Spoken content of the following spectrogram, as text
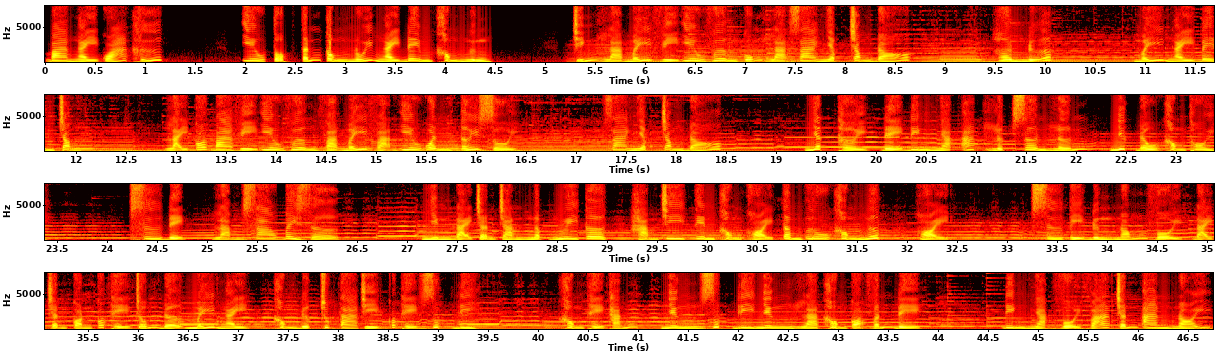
Ba ngày quá khứ. Yêu tộc tấn công núi ngày đêm không ngừng. Chính là mấy vị yêu vương cũng là gia nhập trong đó. Hơn nữa. Mấy ngày bên trong. Lại có ba vị yêu vương và mấy vạn yêu quân tới rồi. Gia nhập trong đó. Nhất thời để đinh nhạc áp lực sơn lớn. nhức đầu không thôi. Sư đệ, làm sao bây giờ? Nhìn đại trận tràn ngập nguy cơ, Hàm chi tiên không khỏi tâm ưu không ngớt, Hỏi Sư tỷ đừng nóng vội, Đại trận còn có thể chống đỡ mấy ngày, Không được chúng ta chỉ có thể rút đi không thể thắng, Nhưng rút đi nhưng là không có vấn đề. Đinh nhạc vội vã trấn an nói,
